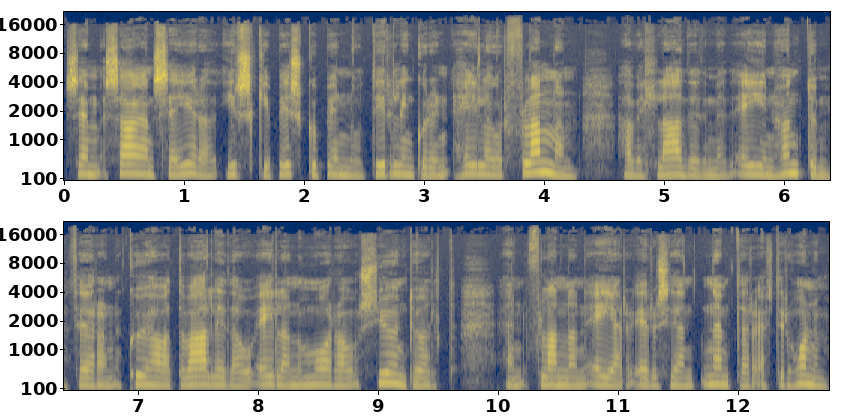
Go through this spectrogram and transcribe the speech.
sem sagan segir að írski biskupinn og dýrlingurinn heilagur Flannan hafi hlaðið með eigin höndum þegar hann kuhafa dvalið á eilanum mor á sjöunduöld en Flannan eigar eru síðan nefndar eftir honum.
